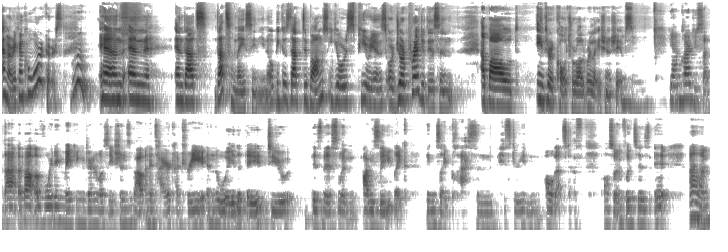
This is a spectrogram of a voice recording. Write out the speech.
American coworkers. Woo and and and that's that's amazing you know because that debunks your experience or your prejudice about intercultural relationships mm-hmm. yeah i'm glad you said that about avoiding making generalizations about an entire country and the way that they do business when obviously like things like class and history and all of that stuff also influences it. Um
